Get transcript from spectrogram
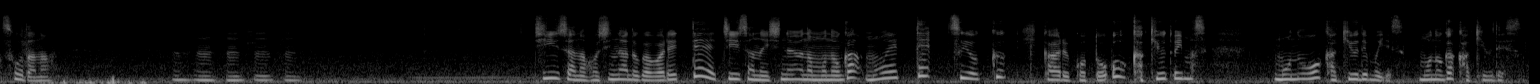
そうだな。うんうんうんうんうん。小さな星などが割れて小さな石のようなものが燃えて強く光ることを火球と言います。物を火球でもいいです。物が火球です。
